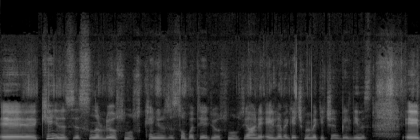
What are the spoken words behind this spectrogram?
E, kendinizi sınırlıyorsunuz. Kendinizi sabote ediyorsunuz. Yani eyleme geçmemek için bildiğiniz e,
